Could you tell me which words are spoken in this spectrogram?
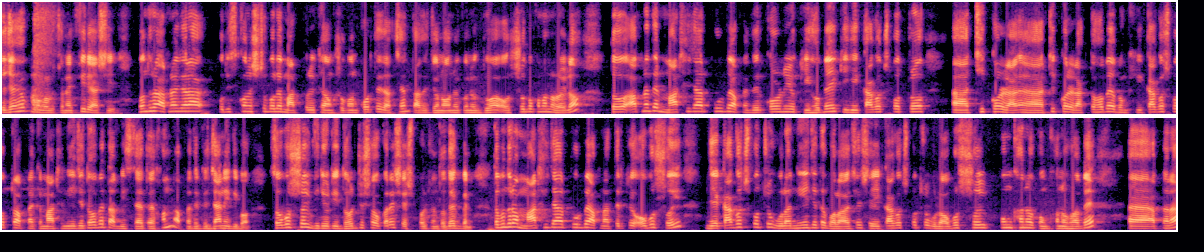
তো যাই হোক, মূল আলোচনায় ফিরে আসি। বন্ধুরা, আপনারা যারা পুলিশ কনস্টেবলে মাঠ পরীক্ষায় অংশগ্রহণ করতে যাচ্ছেন, তাদের জন্য অনেক অনেক দোয়া ও শুভকামনা রইল। তো আপনাদের মাঠে যাওয়ার পূর্বে আপনাদের করণীয় কি হবে? কি কি কাগজপত্র ঠিক করে ঠিক করে রাখতে হবে এবং কি কাগজপত্র আপনাকে মাঠে নিয়ে যেতে হবে তা বিস্তারিত এখন আপনাদেরকে জানিয়ে দিব। তো অবশ্যই ভিডিওটি ধৈর্য সহকারে শেষ পর্যন্ত দেখবেন। তো বন্ধুরা, মাঠে যাওয়ার পূর্বে আপনাদেরকে অবশ্যই যে কাগজপত্রগুলো নিয়ে যেতে বলা আছে সেই কাগজপত্রগুলো অবশ্যই পুঙ্খানুপুঙ্খানুভাবে আপনারা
